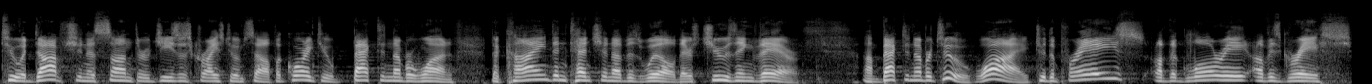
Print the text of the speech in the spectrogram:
To adoption as son through Jesus Christ to himself. According to, back to number one, the kind intention of his will. There's choosing there. Um, back to number two, why? To the praise of the glory of his grace,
